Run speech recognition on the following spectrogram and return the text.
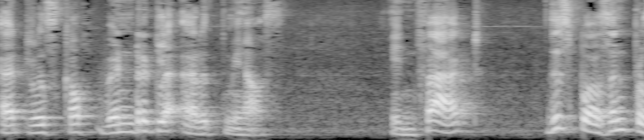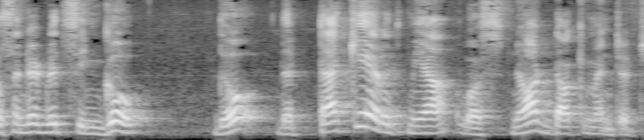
at risk of ventricular arrhythmias. In fact, this person presented with syncope though the tachyarrhythmia was not documented.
